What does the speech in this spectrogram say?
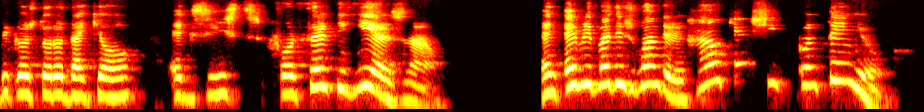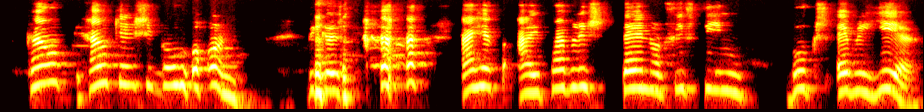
because To Rodakio exists for 30 years now. And everybody's wondering, how can she continue? How, how can she go on? Because I have, I publish 10 or 15 books every year,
